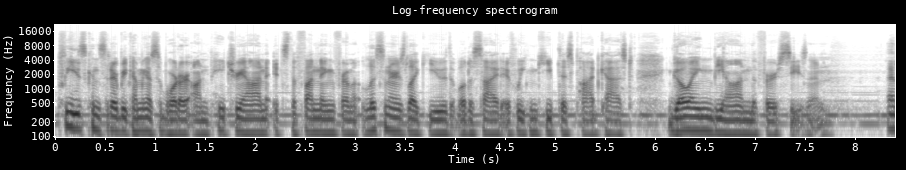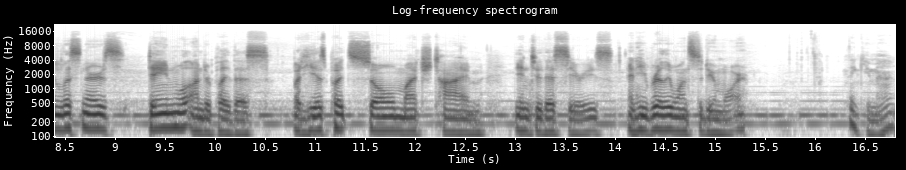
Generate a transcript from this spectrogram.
please consider becoming a supporter on Patreon. It's the funding from listeners like you that will decide if we can keep this podcast going beyond the first season. And listeners, Dane will underplay this, but he has put so much time into this series, and he really wants to do more. Thank you, Matt.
